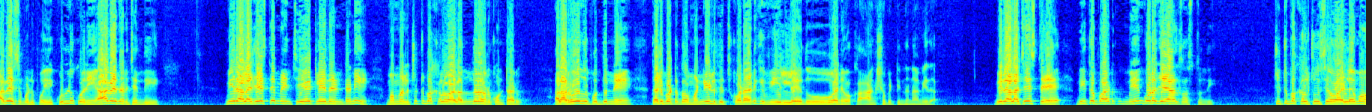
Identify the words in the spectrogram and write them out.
ఆవేశపడిపోయి కుళ్ళుకొని ఆవేదన చెంది మీరు అలా చేస్తే మేము చేయట్లేదంటని మమ్మల్ని చుట్టుపక్కల వాళ్ళందరూ అనుకుంటారు. అలా రోజు పొద్దున్నే తడిపట్టతో మన్నీళ్ళు తెచ్చుకోవడానికి వీల్లేదు అని ఒక ఆంక్ష పెట్టింది నా మీద. మీరు అలా చేస్తే మీతో పాటు మేము కూడా చేయాల్సి వస్తుంది. చుట్టుపక్కల చూసేవాళ్ళేమో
